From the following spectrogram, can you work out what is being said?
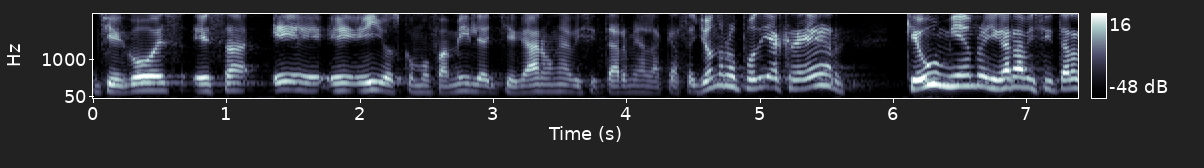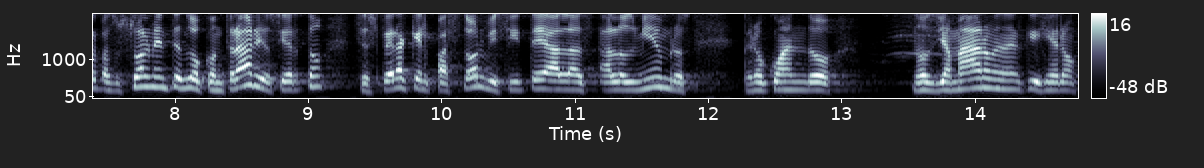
Llegó esa, eh, eh, ellos como familia llegaron a visitarme a la casa. Yo no lo podía creer que un miembro llegara a visitar al pastor. Usualmente es lo contrario, ¿cierto? Se espera que el pastor visite a, los miembros. Pero cuando nos llamaron, en dijeron,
